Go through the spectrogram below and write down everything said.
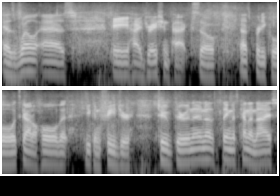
as well as a hydration pack. So that's pretty cool. It's got a hole that you can feed your tube through. And then another thing that's kind of nice,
